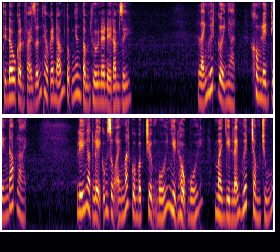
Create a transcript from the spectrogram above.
Thì đâu cần phải dẫn theo cái đám tục nhân tầm thường này để làm gì? Lãnh huyết cười nhạt không lên tiếng đáp lại. Lý ngạc lệ cũng dùng ánh mắt của bậc trưởng bối nhìn hậu bối mà nhìn lãnh huyết chăm chú.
